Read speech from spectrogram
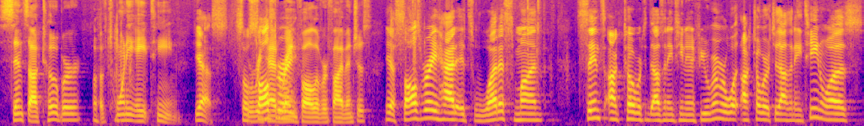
since October of 2018, Yes. So where we had rainfall over five inches. Yeah, Salisbury had its wettest month since October 2018. And if you remember what October 2018 was,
